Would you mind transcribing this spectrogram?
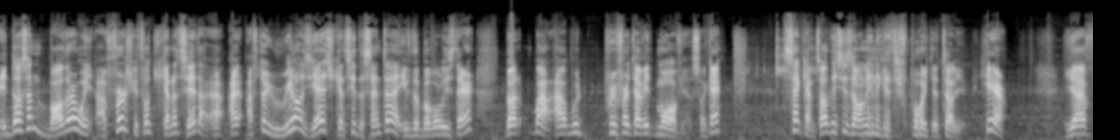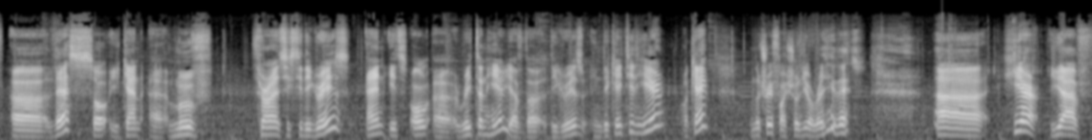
it doesn't bother when at first you thought you cannot see it. I, I, after you realize yes you can see the center if the bubble is there. But well I would prefer to have it more obvious okay? Second so this is the only negative point I tell you. Here you have uh, this so you can uh, move 360 degrees and it's all uh, written here. You have the degrees indicated here okay? I'm not sure if I showed you already this. Uh, here you have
